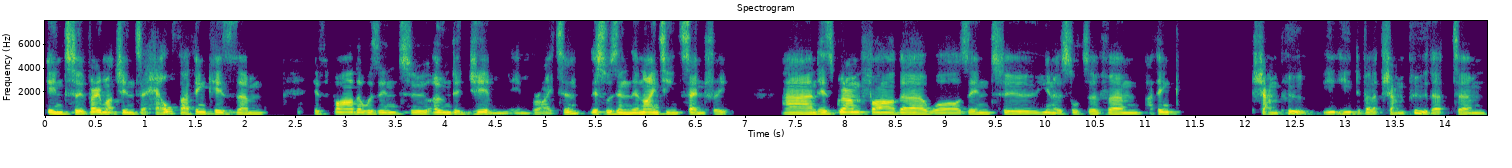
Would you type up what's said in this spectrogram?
into very much into health. I think his um, his father was into owned a gym in Brighton. This was in the 19th century, and his grandfather was into you know sort of um, I think shampoo. He, he developed shampoo that um,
